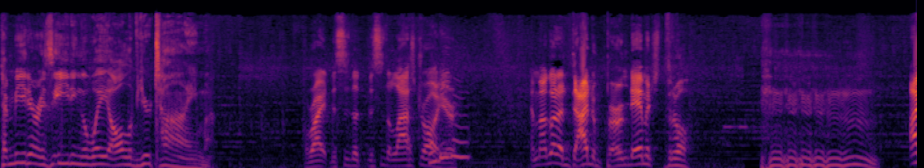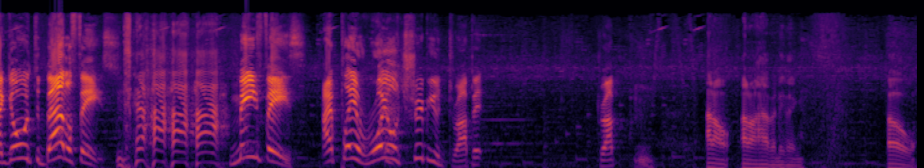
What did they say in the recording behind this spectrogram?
Tometer is eating away all of your time. All right, this is the this is the last draw here. Am I gonna die to burn damage? Draw. I go into battle phase. Main phase. I play a royal tribute. Drop it. Drop. I don't I don't have anything. Oh.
